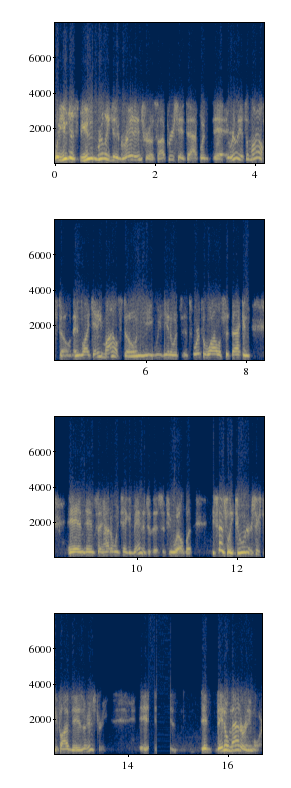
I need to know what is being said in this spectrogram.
Well, you just you really did a great intro, so I appreciate that. But uh, really, it's a milestone, and like any milestone, you, you know, it's it's worth a while to sit back and and and say, how do we take advantage of this, if you will? But essentially, 265 days of history. It, it, they don't matter anymore.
